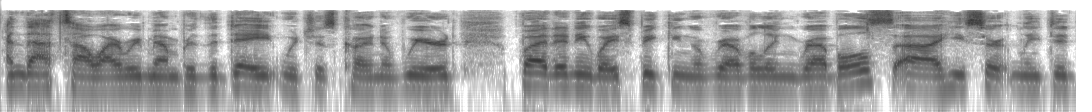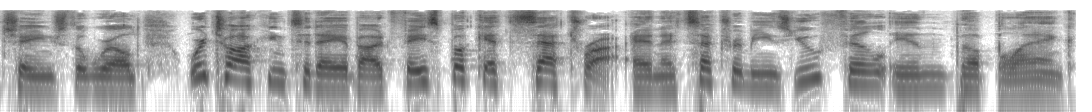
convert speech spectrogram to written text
And that's how I remember the date, which is kind of weird. But anyway, speaking of reveling rebels, uh, he certainly did change the world. We're talking today about Facebook, etc. And etc. means you fill in the blank.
